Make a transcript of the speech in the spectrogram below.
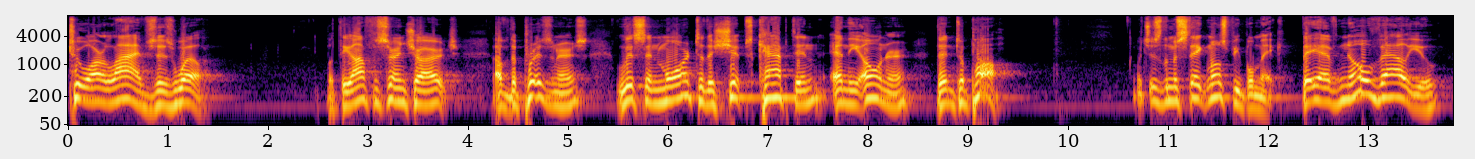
to our lives as well. But the officer in charge of the prisoners listened more to the ship's captain and the owner than to Paul, which is the mistake most people make. They have no value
